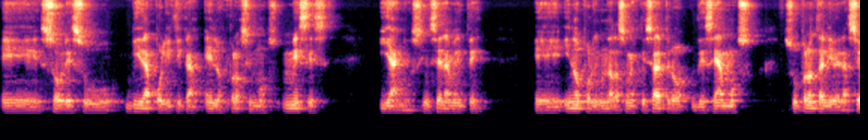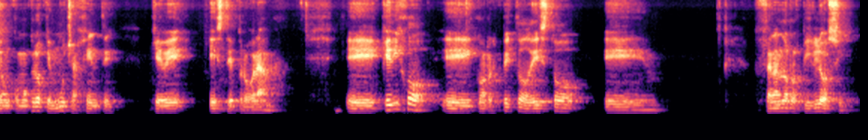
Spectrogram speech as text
eh, sobre su vida política en los próximos meses y años. Sinceramente, eh, y no por ninguna razón especial, pero deseamos su pronta liberación, como creo que mucha gente que ve este programa. Eh, ¿Qué dijo con respecto de esto Fernando Rospigliosi?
